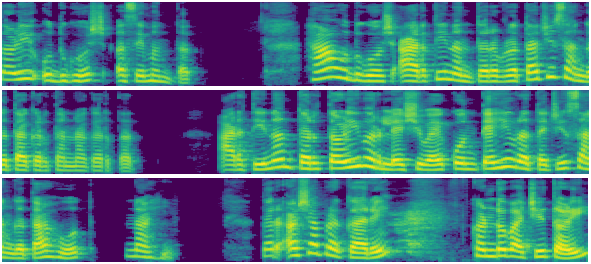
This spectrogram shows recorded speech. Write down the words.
तळी उद्घोष असे म्हणतात. हा उद्घोष आरतीनंतर व्रताची सांगता करताना करतात. आरतीनंतर तळी भरल्याशिवाय कोणत्याही व्रताची सांगता होत नाही. तर अशा प्रकारे खंडोबाची तळी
